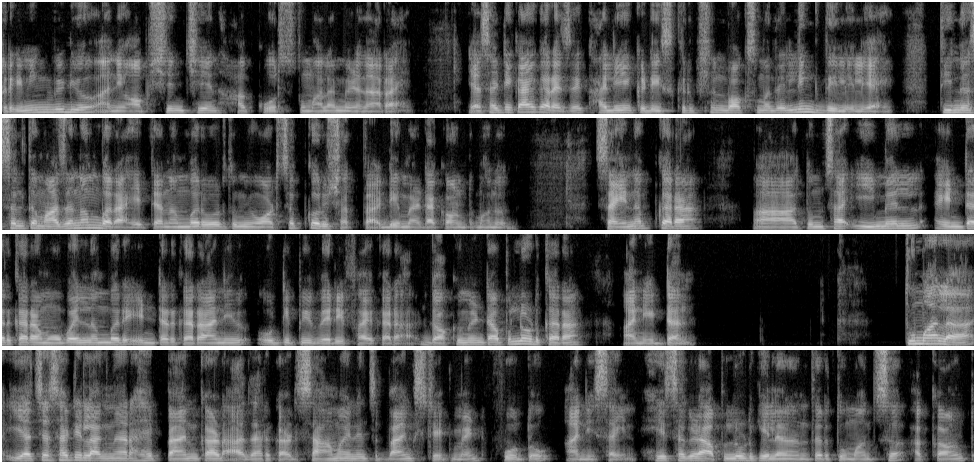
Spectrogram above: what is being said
ट्रेनिंग व्हिडिओ आणि ऑप्शन चेन हा कोर्स तुम्हाला मिळणार आहे. यासाठी काय करायचंय? खाली एक डिस्क्रिप्शन बॉक्समध्ये लिंक दिलेली आहे. ती नसेल तर माझा नंबर आहे. त्या नंबरवर तुम्ही व्हॉट्सअप करू शकता डीमॅट अकाउंट म्हणून. साइन अप करा. तुमचा ईमेल एंटर करा मोबाईल नंबर एंटर करा आणि ओ टी पी व्हेरीफाय करा. डॉक्युमेंट अपलोड करा आणि डन तुम्हाला याच्यासाठी लागणार आहे पॅन कार्ड आधार कार्ड सहा महिन्याचं बँक स्टेटमेंट फोटो आणि साईन हे सगळं अपलोड केल्यानंतर तुमचं अकाउंट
